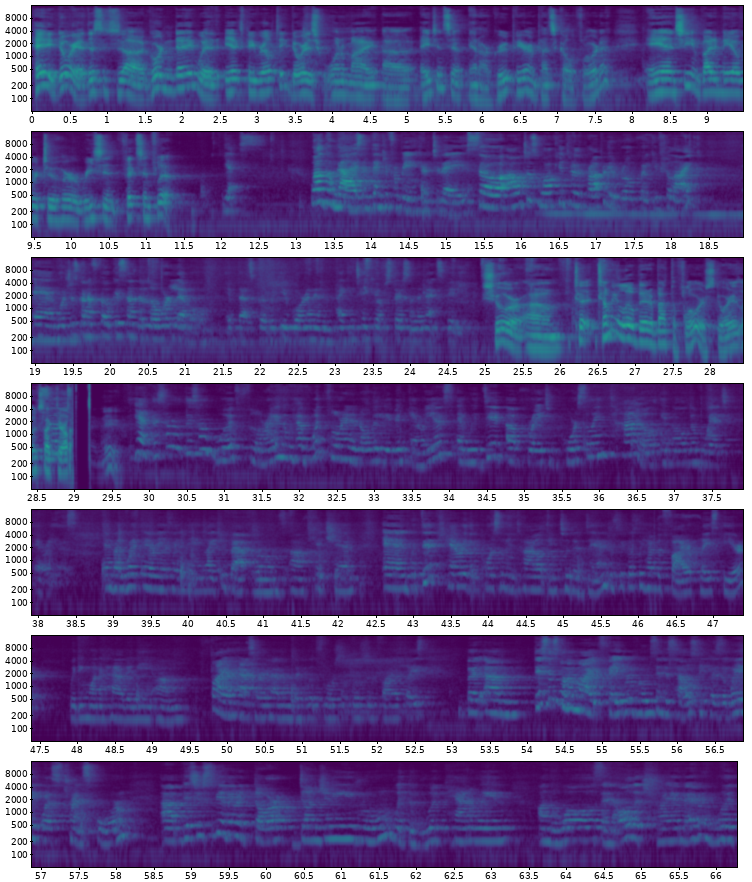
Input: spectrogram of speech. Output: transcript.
Hey, Doria, this is uh, Gordon Day with eXp Realty. Doria is one of my uh, agents in, in, our group here in Pensacola, Florida, and she invited me over to her recent fix and flip. Yes. Welcome, guys, and thank you for being here today. So, I'll just walk you through the property real quick if you like, and we're just going to focus on the lower level if that's good with you, Gordon, and I can take you upstairs on the next video. Sure. Um, t- tell me a little bit about the floors, Doria. It looks like so, they're all new. Yeah, these are, these are wood flooring. We have wood flooring in all the living areas, and we did upgrade to porcelain tile in all the wet areas. And by wet areas, I mean like your bathrooms, um, kitchen. And we did carry the porcelain tile into the den just because we have the fireplace here. We didn't want to have any um, fire hazard having the wood floor so close to the fireplace. But um, this is one of my favorite rooms in this house because the way it was transformed. Um, this used to be a very dark, dungeony room with the wood paneling on the walls and all the trim. Every wood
